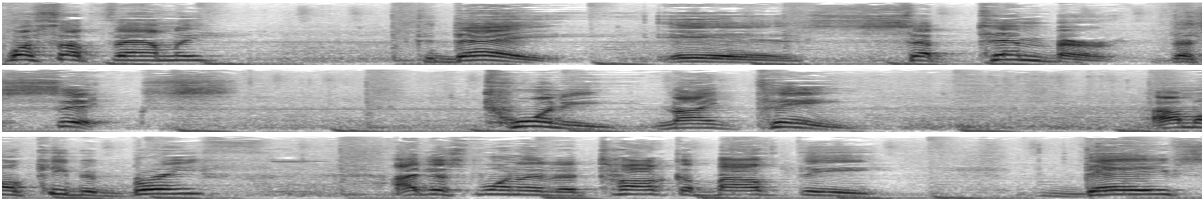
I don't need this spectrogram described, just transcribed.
What's up, family? Today is September the 6th, 2019. I'm going to keep it brief. I just wanted to talk about the Dave,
